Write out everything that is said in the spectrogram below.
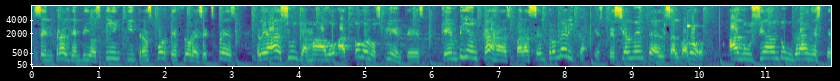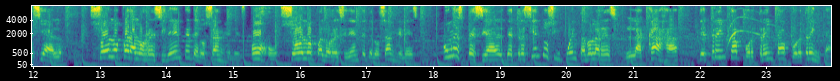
Central de Envíos Inc. y Transporte Flores Express le hace un llamado a todos los clientes que envían cajas para Centroamérica, especialmente a El Salvador, anunciando un gran especial solo para los residentes de Los Ángeles. Ojo, solo para los residentes de Los Ángeles. Un especial de 350 dólares la caja de 30 por 30 por 30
